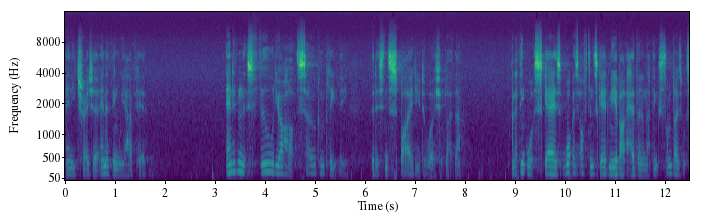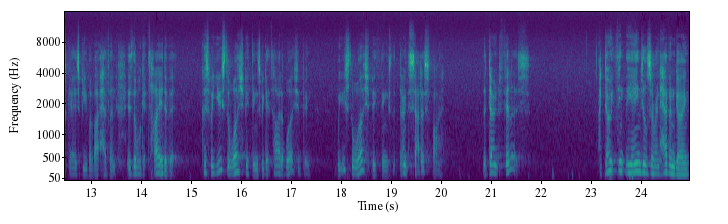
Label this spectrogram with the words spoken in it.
any treasure, anything we have here. Anything that's filled your heart so completely that it's inspired you to worship like that. And I think what scares, what has often scared me about heaven, and I think sometimes what scares people about heaven, is that we'll get tired of it. Because we're used to worshiping things we get tired of worshiping. We're used to worshiping things that don't satisfy, that don't fill us. I don't think the angels are in heaven going,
